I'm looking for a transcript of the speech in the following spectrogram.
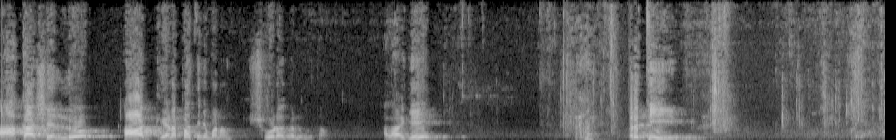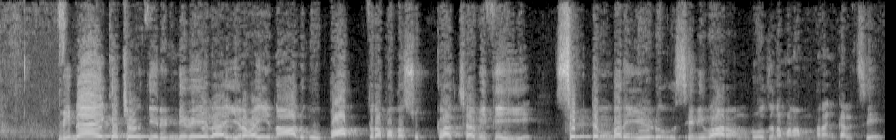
ఆకాశంలో ఆ గణపతిని మనం చూడగలుగుతాం. అలాగే ప్రతి వినాయక చవితి రెండు వేల ఇరవై నాలుగు భాద్రపద శుక్ల చవితి సెప్టెంబర్ ఏడు శనివారం రోజున మనందరం కలిసి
